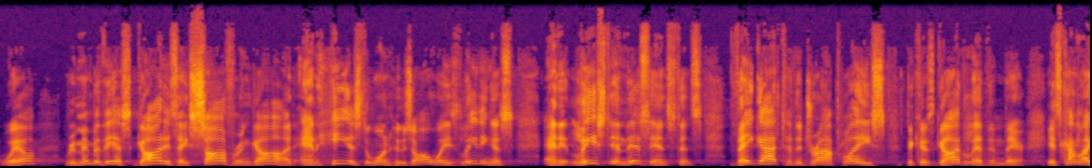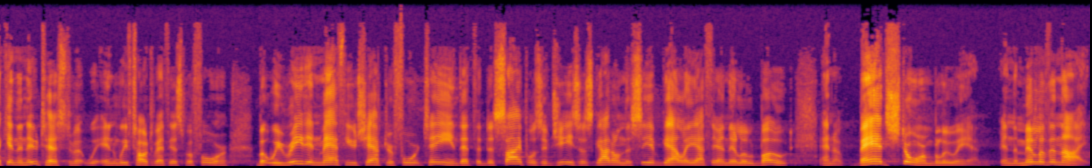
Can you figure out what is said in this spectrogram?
Well, remember this God is a sovereign God, and He is the one who's always leading us. And at least in this instance, they got to the dry place because God led them there. It's kind of like in the New Testament, and we've talked about this before, but we read in Matthew chapter 14 that the disciples of Jesus got on the Sea of Galilee out there in their little boat, and a bad storm blew in in the middle of the night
